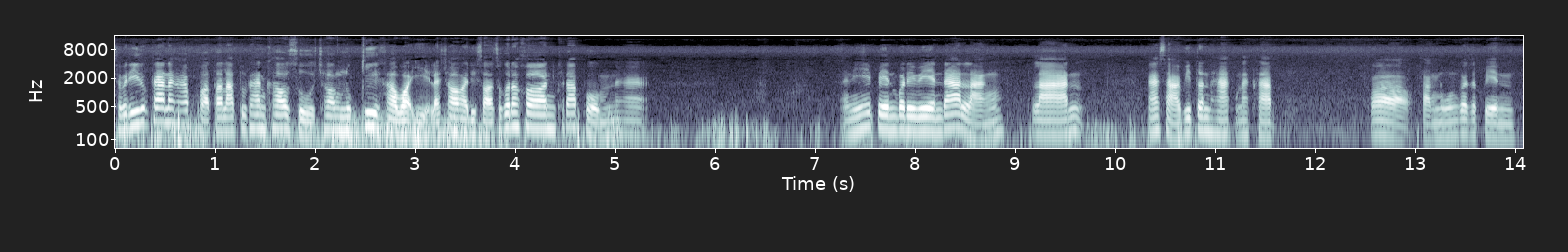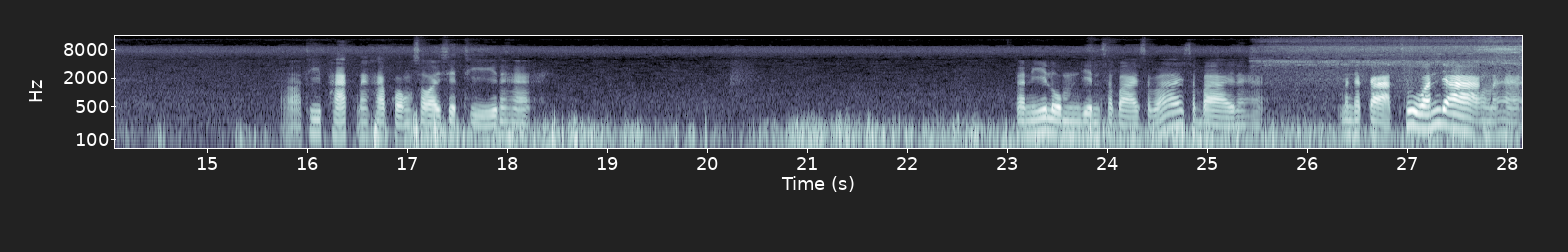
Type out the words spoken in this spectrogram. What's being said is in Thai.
สวัสดีทุกท่านนะครับ ขอต้อนรับทุกท่านเข้าสู่ช่องนุกกี้คาวาอิและช่องอดิศรสกลนครครับผมนะฮะอันนี้เป็นบริเวณด้านหลังร้านน้าสาวพี่ต้นฮักนะครับ ก็ฝั่งนู้นก็จะเป็นที่พักนะครับของซอยเศรษฐีนะฮะตอนนี้ลมเย็นสบายสบายสบายนะฮะบรรยากาศสวนยางนะฮะ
